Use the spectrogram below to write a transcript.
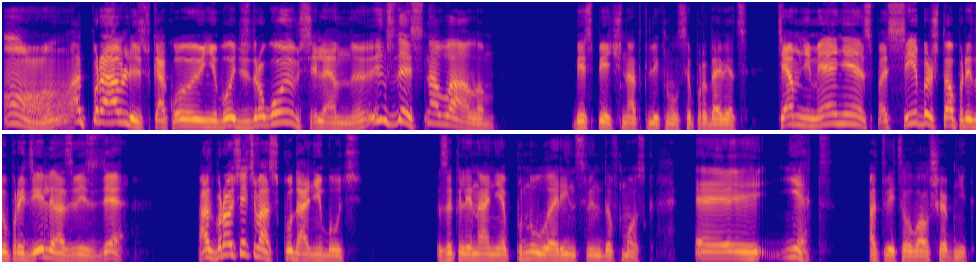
«О, отправлюсь в какую-нибудь другую вселенную, их здесь навалом», — беспечно откликнулся продавец. «Тем не менее, спасибо, что предупредили о звезде. Подбросить вас куда-нибудь?» Заклинание пнуло Ринсвинда в мозг. «Э, нет», — ответил волшебник.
